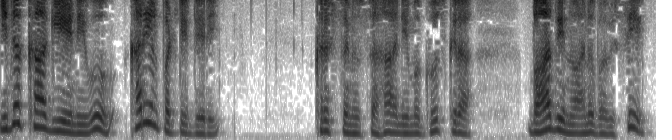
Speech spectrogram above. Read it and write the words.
ಇದಕ್ಕಾಗಿಯೇ ನೀವು ಕರೆಯಲ್ಪಟ್ಟಿದ್ದೀರಿ. ಕ್ರಿಸ್ತನು ಸಹ ನಿಮಗೋಸ್ಕರ ಬಾಧೆಯನ್ನು ಅನುಭವಿಸಿ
